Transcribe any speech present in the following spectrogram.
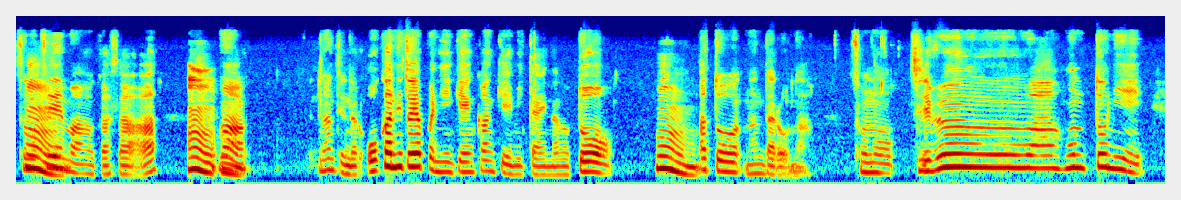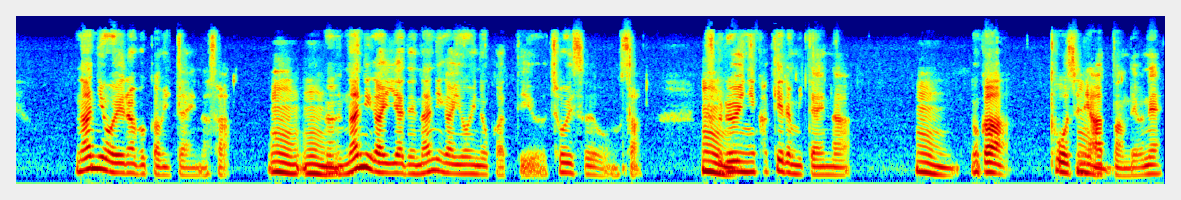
そのテーマがさ、うん、まあなんて言うんだろう。お金とやっぱ人間関係みたいなのとうん、あとなんだろうなその自分は本当に何を選ぶかみたいなさ、うんうん。うん何が嫌で何が良いのかっていうチョイスをさうん。ふるいにかけるみたいなうん、のが当時にあったんだよね。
